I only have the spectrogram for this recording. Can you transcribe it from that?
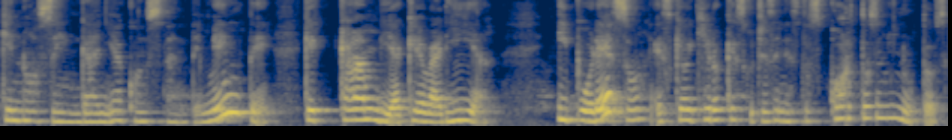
que nos engaña constantemente, que cambia, que varía. Y por eso es que hoy quiero que escuches en estos cortos minutos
